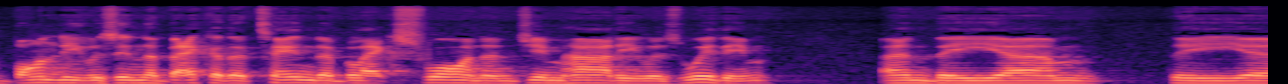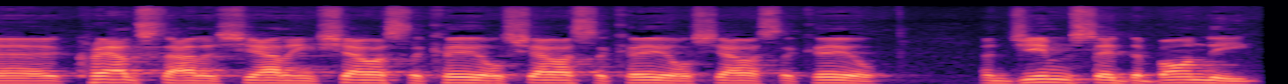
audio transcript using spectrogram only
Bondy was in the back of the tender, Black Swan, and Jim Hardy was with him. And the um, the uh, crowd started shouting, "Show us the keel! Show us the keel! Show us the keel!" And Jim said to Bondy,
